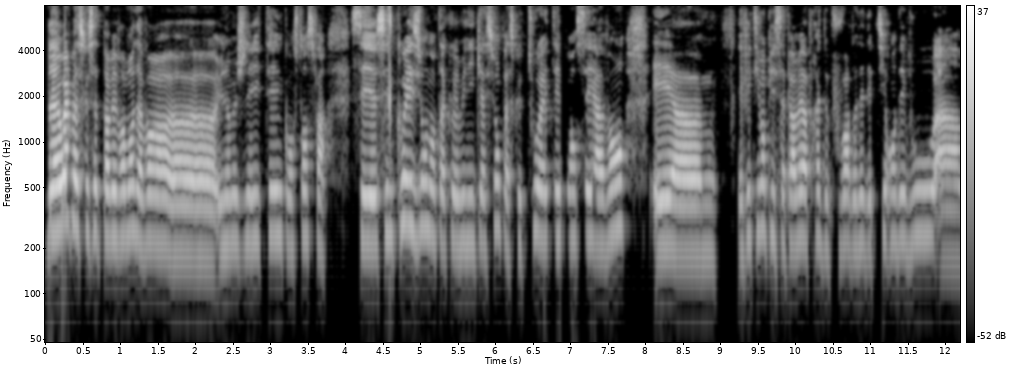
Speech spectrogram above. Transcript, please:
Ben ouais, parce que ça te permet vraiment d'avoir, une homogénéité, une constance. Enfin, c'est une cohésion dans ta communication parce que tout a été pensé avant et effectivement, puis ça permet après de pouvoir donner des petits rendez-vous à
